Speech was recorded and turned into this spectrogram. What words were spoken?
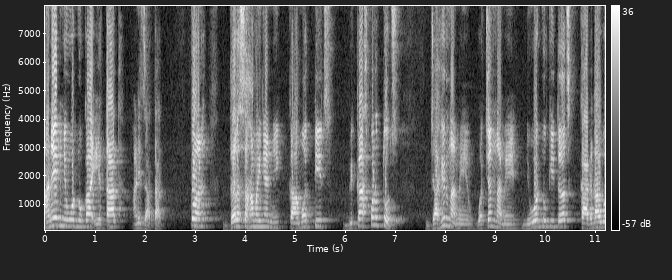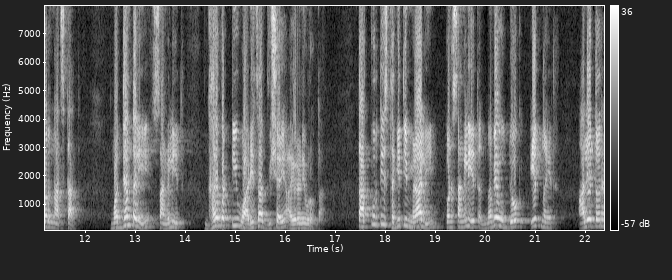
अनेक निवडणुका येतात आणि जातात. पण दर सहा महिन्यांनी कामं तीच विकास पण तोच. जाहीरनामे वचननामे निवडणुकीतच कागदावर नाचतात. मध्यंतरी सांगलीत घरपट्टी वाढीचा विषय ऐरणीवर होता. तात्पुरती स्थगिती मिळाली पण सांगलीत नवे उद्योग येत नाहीत. आले तर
